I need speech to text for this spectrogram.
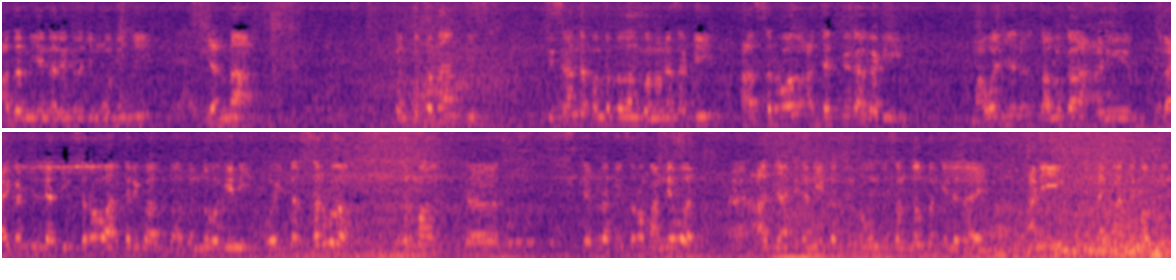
आदरणीय नरेंद्रजी मोदीजी यांना पंतप्रधान तिस- तिसऱ्यांदा पंतप्रधान बनवण्यासाठी आज सर्व आध्यात्मिक आघाडी मावळ तालुका आणि रायगड जिल्ह्यातील सर्व वारकरी बंधू भगिनी व इतर सर्व धर्म क्षेत्रातील सर्व मान्यवर आज या ठिकाणी एकत्रित होऊन जो संकल्प केलेला आहे. आणि त्या माध्यमातून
